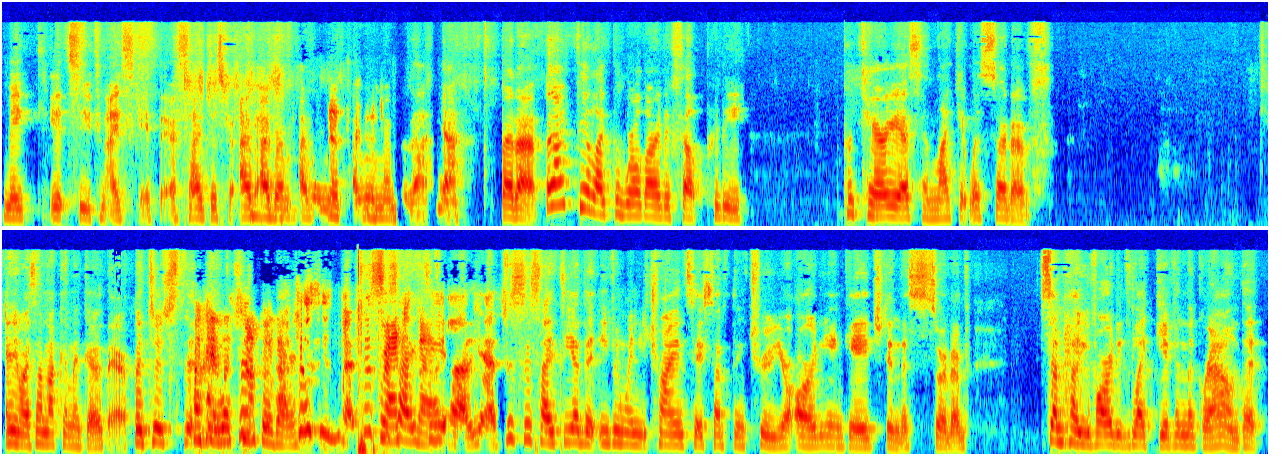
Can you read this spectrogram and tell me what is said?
make it so you can ice skate there. So I just, I, I, rem, I, rem, I remember that. Yeah. But, uh, but I feel like the world already felt pretty precarious and like it was sort of, anyways, I'm not going to go there. But just the, okay, let's just, not go there. Just, yeah, just this idea, that. yeah, just this idea that even when you try and say something true, you're already engaged in this sort of somehow you've already like given the ground that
